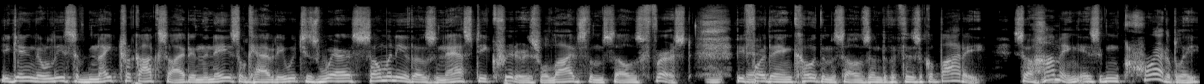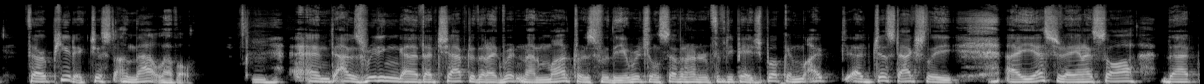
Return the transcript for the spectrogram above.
you're getting the release of nitric oxide in the nasal cavity, which is where so many of those nasty critters will lodge themselves first mm, before yeah. they encode themselves into the physical body. So humming is incredibly therapeutic just on that level. Mm-hmm. And I was reading uh, that chapter that I'd written on mantras for the original 750 page book. And I uh, just actually uh, yesterday, and I saw that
